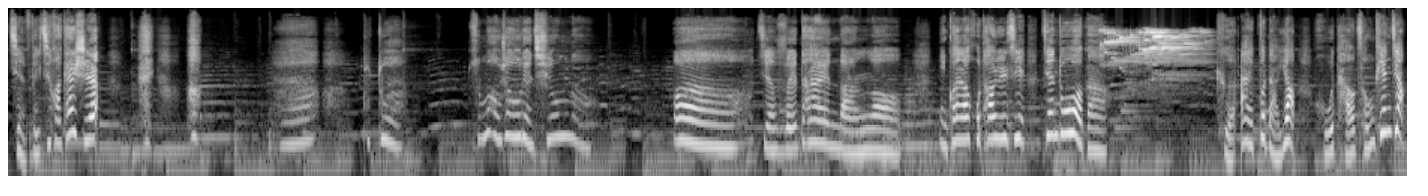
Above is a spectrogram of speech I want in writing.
减肥计划开始。嘿，哈。对，怎么好像有点轻呢？啊，减肥太难了，你快来胡桃日记监督我吧！可爱不打烊，胡桃从天降。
